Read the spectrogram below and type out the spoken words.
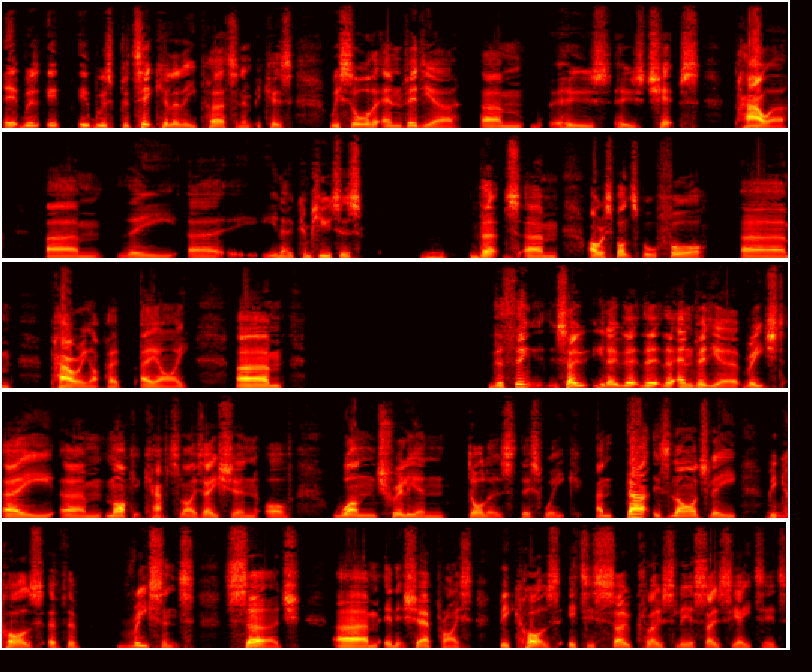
it was it, it was particularly pertinent because we saw that Nvidia, um, whose whose chips power um, the uh, you know computers mm-hmm. that um, are responsible for um, powering up AI, um, the thing, so you know, the, the, the Nvidia reached a um, market capitalization of one trillion dollars this week, and that is largely Hmm. because of the recent surge um, in its share price because it is so closely associated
